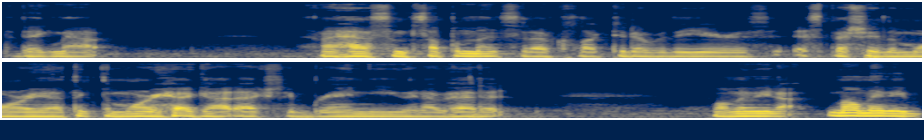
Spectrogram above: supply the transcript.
the big map. And I have some supplements that I've collected over the years, especially the Moria. I think the Moria I got actually brand new, and I've had it. Well, maybe not. Well, maybe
